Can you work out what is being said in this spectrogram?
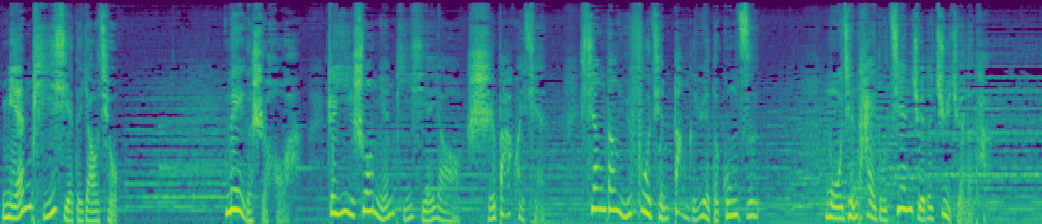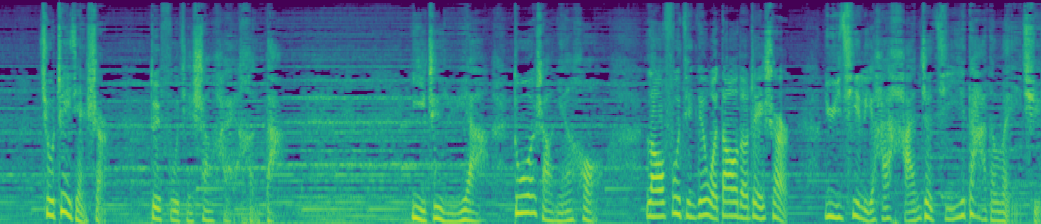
棉皮鞋的要求。那个时候啊，这一双棉皮鞋要十八块钱。相当于父亲半个月的工资，母亲态度坚决的拒绝了他。就这件事儿，对父亲伤害很大，以至于呀，多少年后，老父亲给我叨叨这事儿，语气里还含着极大的委屈。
